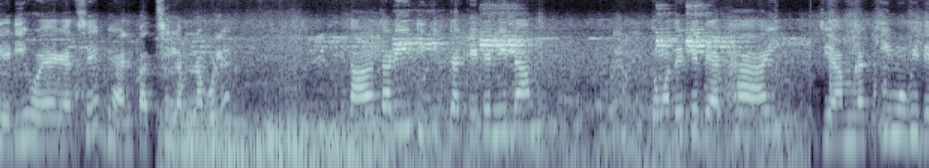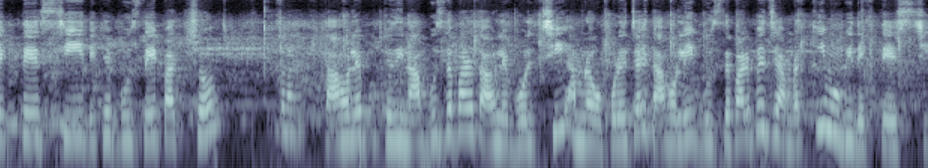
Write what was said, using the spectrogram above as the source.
দেরি হয়ে গেছে, ভ্যান পাচ্ছিলাম না বলে। তাড়াতাড়ি টিকিটটা কেটে নিলাম। তোমাদেরকে দেখাই যে আমরা কি মুভি দেখতে এসেছি, দেখে বুঝতেই পারছ। তাহলে, যদি না বুঝতে পারো, তাহলে বলছি, আমরা ওপরে যাই, তাহলেই বুঝতে পারবে যে আমরা কি মুভি দেখতে এসেছি।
